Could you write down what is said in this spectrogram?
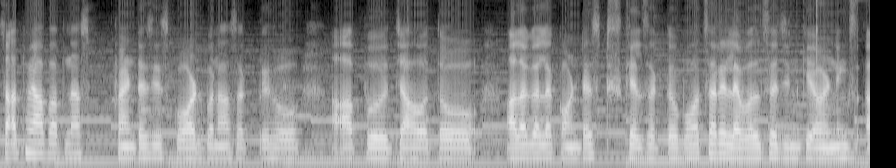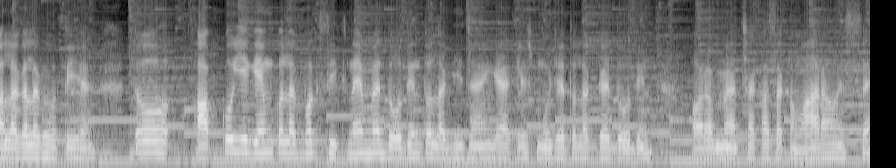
साथ में आप अपना फैंटेसी स्क्वाड बना सकते हो। आप चाहो तो अलग अलग कॉन्टेस्ट खेल सकते हो। बहुत सारे लेवल्स हैं जिनकी अर्निंग्स अलग अलग होती है। तो आपको ये गेम को लगभग सीखने में दो दिन तो लग ही जाएँगे एटलीस्ट मुझे तो लग गए दो दिन, और अब मैं अच्छा खासा कमा रहा हूँ इससे।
